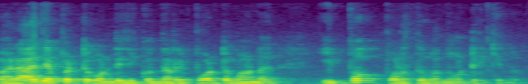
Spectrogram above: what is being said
പരാജയപ്പെട്ടുകൊണ്ടിരിക്കുന്ന റിപ്പോർട്ടുമാണ് ഇപ്പോൾ പുറത്തു വന്നുകൊണ്ടിരിക്കുന്നത്.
